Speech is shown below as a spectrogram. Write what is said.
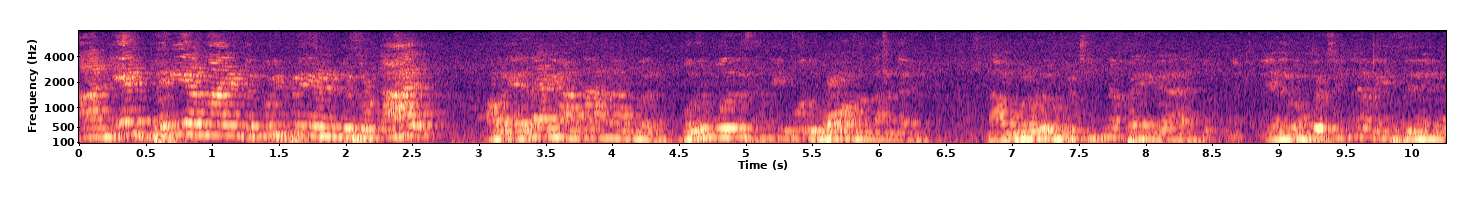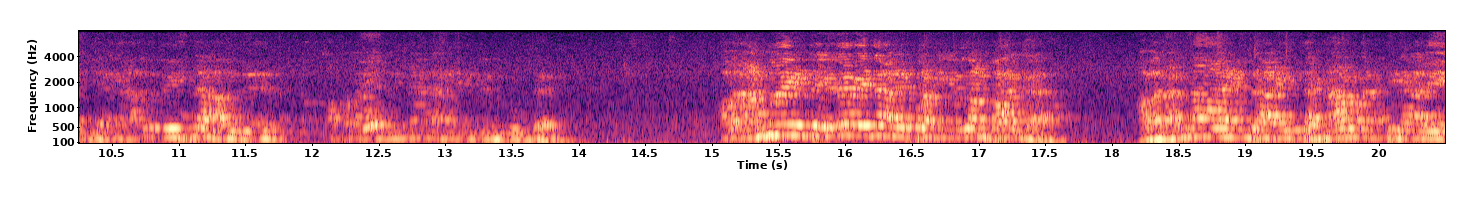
நான் ஏன் பெரிய அண்ணா என்று குறிப்பிடுகிறேன் என்று சொன்னால் அவர் எல்லாரையும் அண்ணா அண்ணா பொது முதல்ல சந்திக்கும் போது போகணும் அண்ணாங்க நான் உங்களோட ரொம்ப சின்ன பையங்க. எனக்கு ரொம்ப சின்ன வயசு. எனக்கு அறுபது வயசு தான் ஆகுது. அப்புறம் என்ன நினைக்கிறேன்னு கூப்பிட்டார் அவர் அண்ணா என்ற எல்லாரையும் தான் அழைப்பார். நீங்க எல்லாம் பாருங்க. அவர் அண்ணா என்று அழைத்த காரணத்தினாலே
